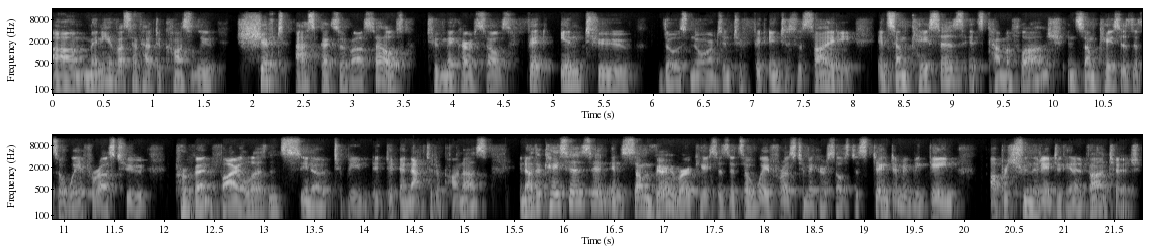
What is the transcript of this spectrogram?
um, many of us have had to constantly shift aspects of ourselves to make ourselves fit into those norms and to fit into society. In some cases, it's camouflage. In some cases, it's a way for us to prevent violence, you know, to be enacted upon us. In other cases, in, in some very rare cases, it's a way for us to make ourselves distinct and maybe gain opportunity and to gain advantage.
